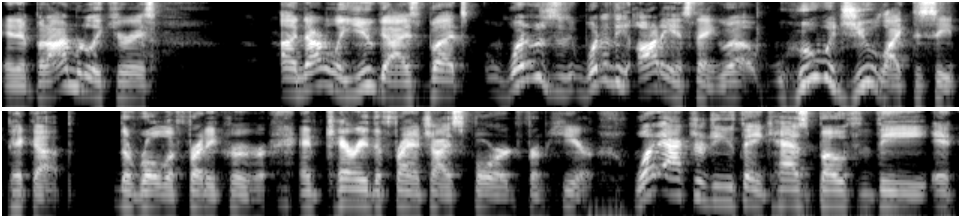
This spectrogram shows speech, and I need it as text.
in it. But I'm really curious. Uh, not only you guys, but what was what did the audience think? Who would you like to see pick up the role of Freddy Krueger and carry the franchise forward from here? What actor do you think has both the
